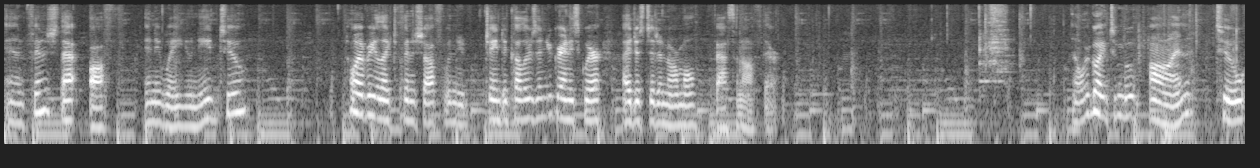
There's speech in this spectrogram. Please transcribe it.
and finish that off any way you need to. However you like to finish off when you change the colors in your granny square. I just did a normal fasten off there. Now we're going to move on to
